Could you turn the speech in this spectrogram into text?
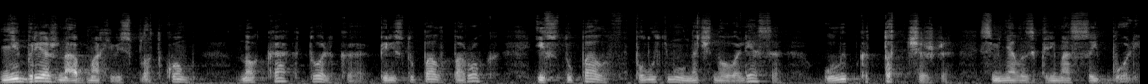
небрежно обмахиваясь платком, но как только переступал порог и вступал в полутьму ночного леса, улыбка тотчас же сменялась гримасой боли.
